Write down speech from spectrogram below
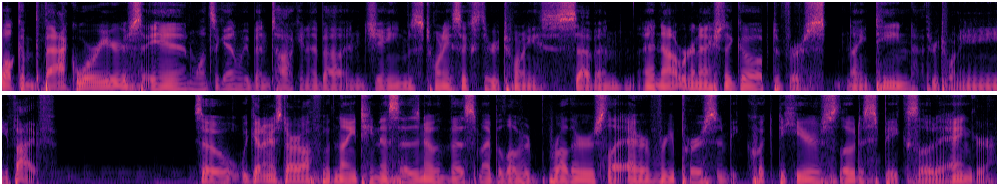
Welcome back, Warriors. And once again, we've been talking about in James 26 through 27. And now we're going to actually go up to verse 19 through 25. So we're going to start off with 19. It says, Know this, my beloved brothers, let every person be quick to hear, slow to speak, slow to anger.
